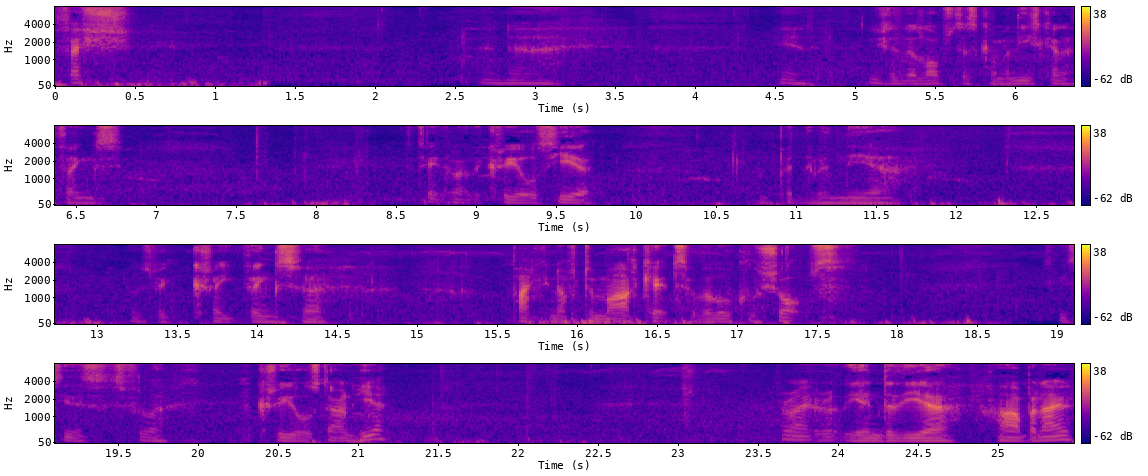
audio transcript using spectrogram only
fish. And uh, yeah, usually the lobsters come in these kind of things. Take them out the creels here and put them in the uh, those big crate things for packing off to market to the local shops. you can see this is full of creels down here. Right, we're at the end of the uh, harbour now.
